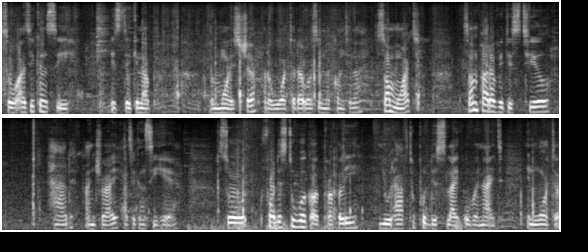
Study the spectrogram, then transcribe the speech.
so as you can see it's taking up the moisture or the water that was in the container somewhat. Some part of it is still hard and dry as you can see here. So for this to work out properly you would have to put this like overnight in water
